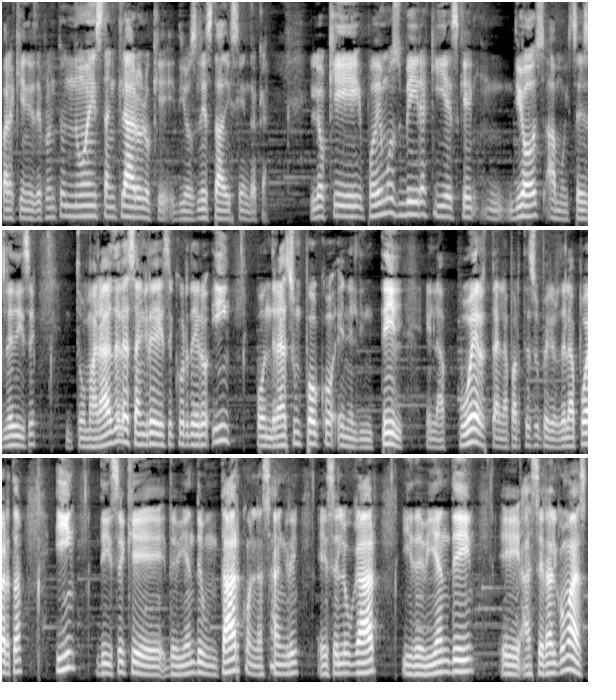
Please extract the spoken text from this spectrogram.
para quienes de pronto no es tan claro lo que Dios le está diciendo acá. Lo que podemos ver aquí es que mm, Dios a Moisés le dice, tomarás de la sangre de ese cordero y pondrás un poco en el dintel, en la puerta, en la parte superior de la puerta, y dice que debían de untar con la sangre ese lugar y debían de eh, hacer algo más.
